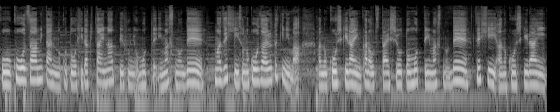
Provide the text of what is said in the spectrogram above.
こう講座みたいなことを開きたいなっていうふうに思っていますので、まあ、ぜひその講座をやるときにはあの公式 LINE からお伝えしようと思っていますのでぜひあの公式 LINE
